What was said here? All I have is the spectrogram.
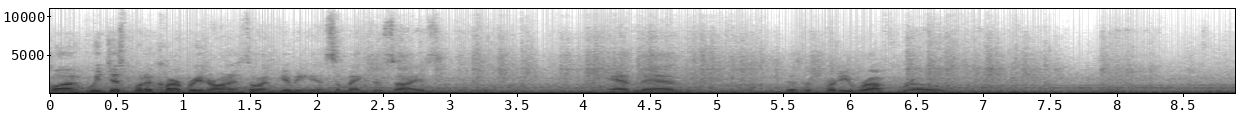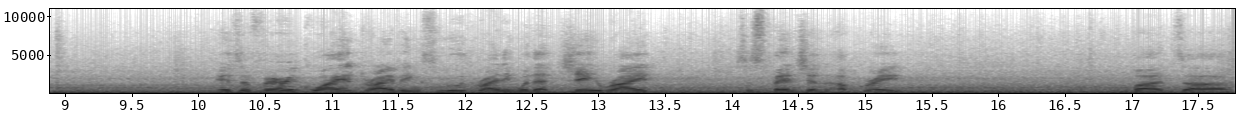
but we just put a carburetor on it, so I'm giving it some exercise. And then this is a pretty rough road. It's a very quiet driving, smooth riding with that J-Ride suspension upgrade. But uh,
